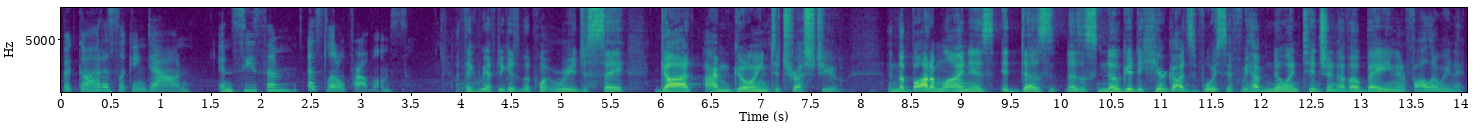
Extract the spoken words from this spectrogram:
but God is looking down and sees them as little problems. I think we have to get to the point where we just say, God, I'm going to trust you. And the bottom line is, it does, does us no good to hear God's voice if we have no intention of obeying and following it.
